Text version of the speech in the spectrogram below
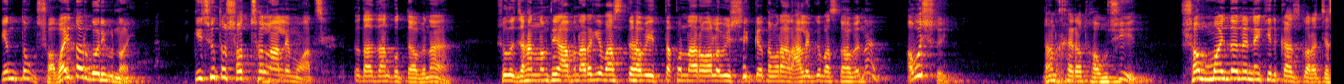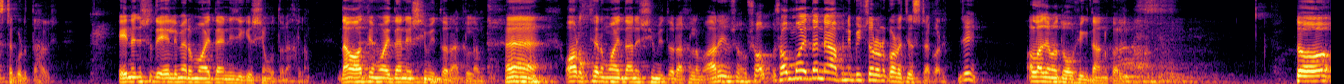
কিন্তু সবাই তো আর গরিব নয়। কিছু তো সচ্ছল আলেমও আছে। তো তা দান করতে হবে না। শুধু জাহান্নাম থেকে আপনারা কি বাঁচতে হবে? ইত্তাকুন আর অলবি শিক্ষা তোমার আর আলেমকে বাঁচতে হবে না? অবশ্যই। দান খেরাত হওয়া উচিত। সব ময়দানে নেকির কাজ করার চেষ্টা করতে হবে। এই না যে শুধু এলিমের ময়দানে নিজেকে সীমিত রাখলাম। দাওয়াতি ময়দানে সীমিত রাখলাম। হ্যাঁ অর্থের ময়দানে সীমিত রাখলাম। আরে, সব- সব সব ময়দানে আপনি বিচরণ করার চেষ্টা করেন। জি, আল্লাহ যেন তৌফিক দান করেন। তো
